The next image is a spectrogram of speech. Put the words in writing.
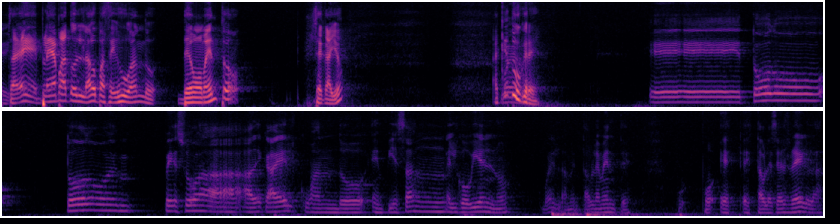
Sí. o sea, eh, playa para todos lados para seguir jugando, de momento, se cayó. ¿A qué Bueno. tú crees? Eh, todo, todo empezó a, a decaer cuando empiezan el gobierno, pues lamentablemente, establecer reglas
